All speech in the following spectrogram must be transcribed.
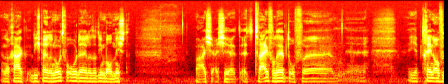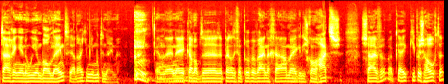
En dan ga ik die speler nooit veroordelen dat hij een bal mist. Maar als je, als je het, het twijfel hebt of uh, uh, je hebt geen overtuiging in hoe je een bal neemt, ja, dan had je hem niet moeten nemen. en uh, nee, ik kan op de, de penalty van Prupper weinig aanmerken. Die is gewoon hard, zuiver. Oké, okay, keepershoogte.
